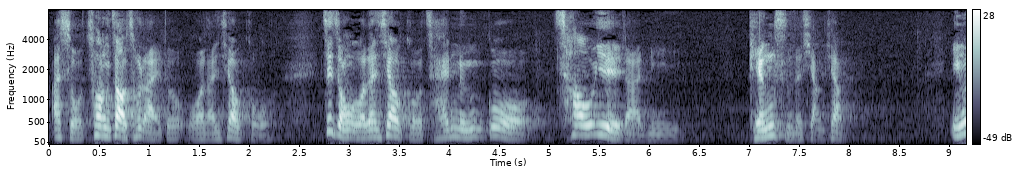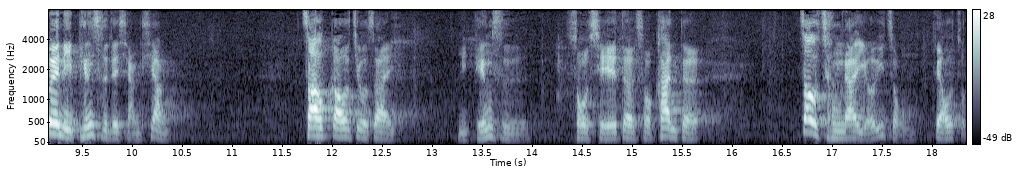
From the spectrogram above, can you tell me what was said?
啊所创造出来的偶然效果，这种偶然效果才能够超越了你平时的想象，因为你平时的想象，糟糕就在你平时所学的、所看的，造成了有一种标准。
